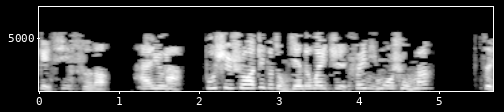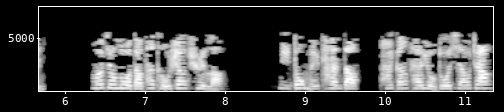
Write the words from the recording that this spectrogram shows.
给气死了。还有啊，不是说这个总监的位置非你莫属吗？怎么就落到他头上去了？你都没看到他刚才有多嚣张？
